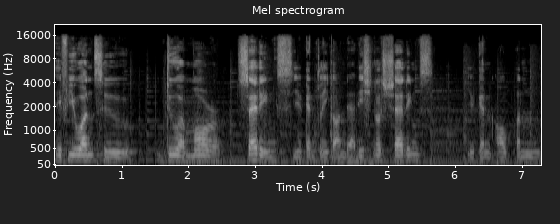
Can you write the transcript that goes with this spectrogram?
if you want to do a more settings you can click on the additional settings. You can open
